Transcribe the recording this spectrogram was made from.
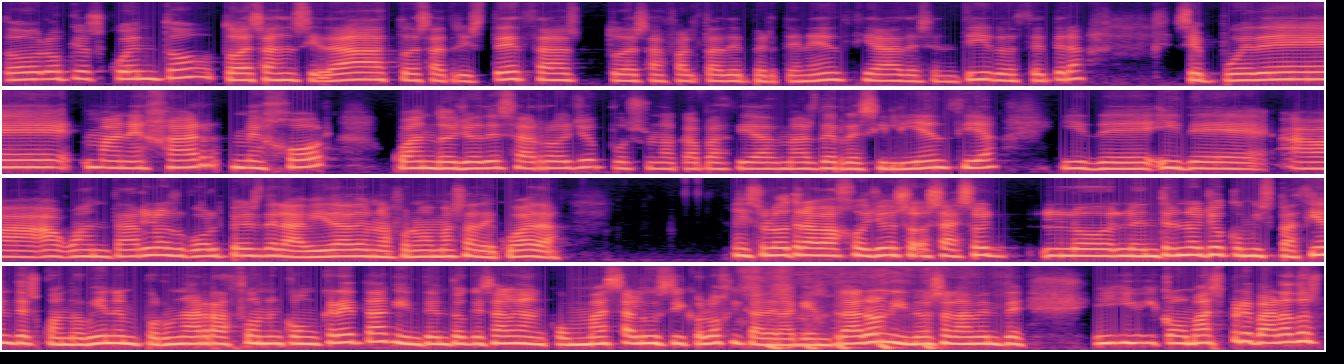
todo lo que os cuento, toda esa ansiedad, toda esa tristeza, toda esa falta de pertenencia, de sentido, etcétera, se puede manejar mejor cuando yo desarrollo pues una capacidad más de resiliencia y de, y de aguantar los golpes de la vida de una forma más adecuada. Eso lo trabajo yo, o sea, eso lo, lo entreno yo con mis pacientes cuando vienen por una razón concreta, que intento que salgan con más salud psicológica de la que entraron y no solamente, y, y como más preparados,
